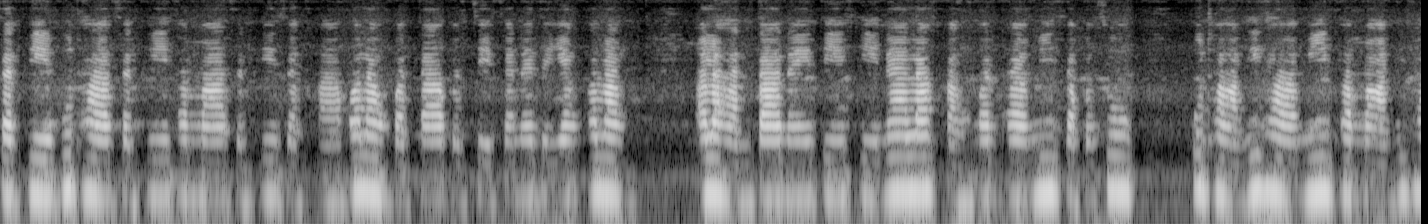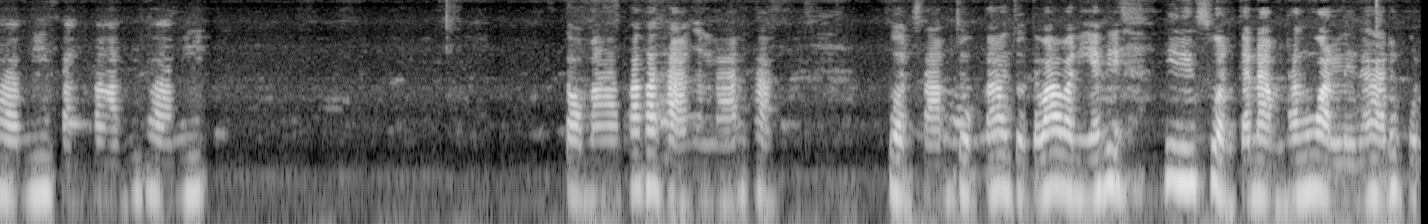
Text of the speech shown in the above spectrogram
สัตถีพุทธาสัตถีธรรมาสัตถีสักขาพลังปัตตาปัจเจกในจะยังพลัง อรหันตาในตีสีน้าลักขังพันธามีสัพพทุพุทธาทิธามิธรรมาทิธามิสังฆาทิธามิ ต่อมาพระคาถาเงินล้านค่ะ ส่วดสามจบเก้าจบแต่ว่าวันนี้พี่พี่ส่วดกระหน่ำทั้งวันเลยนะคะ ทุกคน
